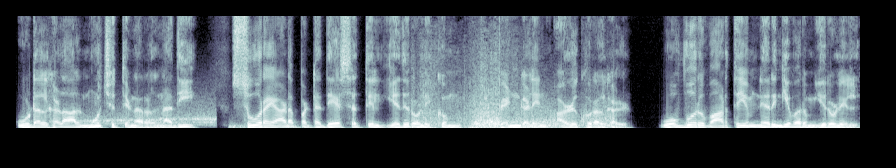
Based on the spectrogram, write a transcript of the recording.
உடல்களால் மூச்சு திணறல் நதி சூறையாடப்பட்ட தேசத்தில் எதிரொலிக்கும் பெண்களின் அழுகுரல்கள் ஒவ்வொரு வார்த்தையும் நெருங்கி வரும் இருளில்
